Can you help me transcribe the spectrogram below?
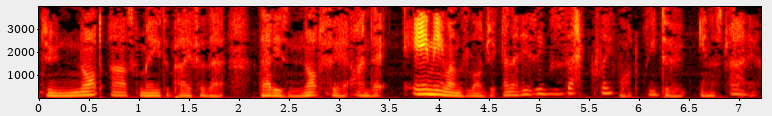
Do not ask me to pay for that. That is not fair under anyone's logic, and that is exactly what we do in Australia.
